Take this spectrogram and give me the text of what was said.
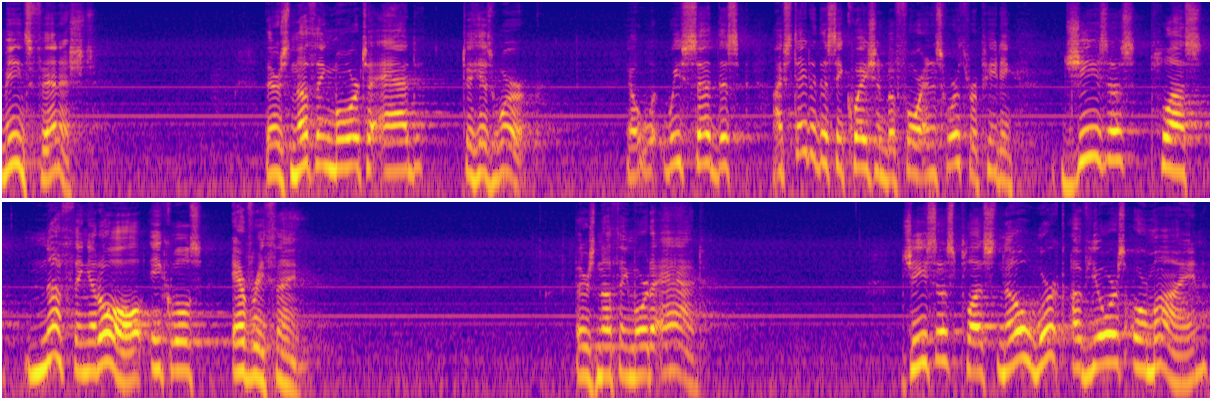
means finished. There's nothing more to add to his work. You know, we've said this, I've stated this equation before, and it's worth repeating. Jesus plus nothing at all equals everything. There's nothing more to add. Jesus plus no work of yours or mine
